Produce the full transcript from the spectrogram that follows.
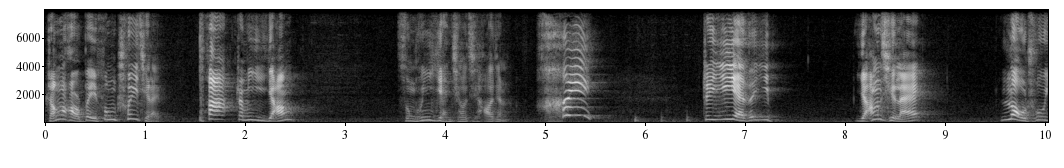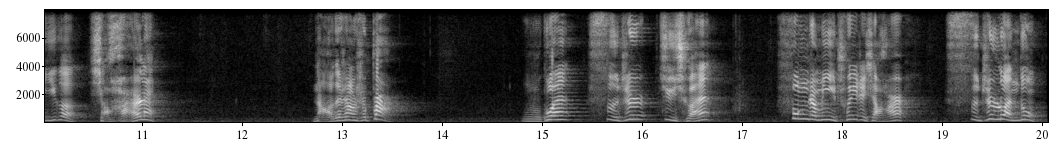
正好被风吹起来，啪，这么一扬，孙悟空一眼瞧瞧见了，嘿，这叶子一扬起来。露出一个小孩来，脑袋上是瓣儿，五官四肢俱全，风这么一吹，这小孩四肢乱动，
